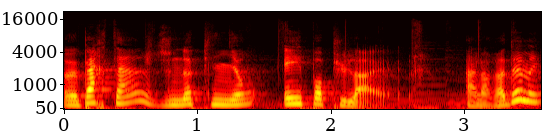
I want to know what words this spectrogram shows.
un partage d'une opinion impopulaire. Alors à demain!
